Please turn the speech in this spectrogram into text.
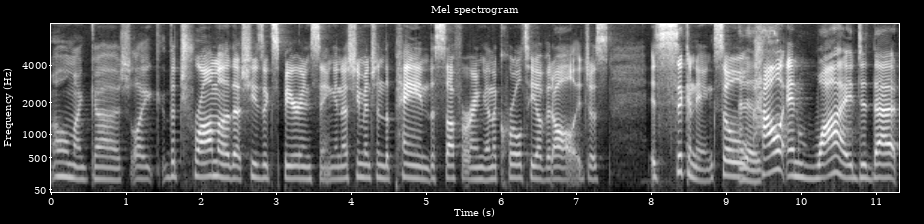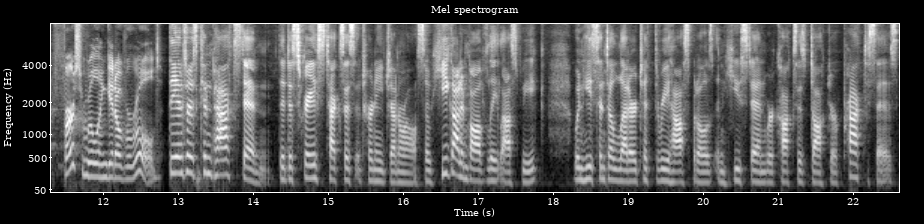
Oh my gosh, like the trauma that she's experiencing. And as she mentioned, the pain, the suffering, and the cruelty of it all. It just, it's sickening. So, how and why did that first ruling get overruled? The answer is Ken Paxton, the disgraced Texas Attorney General. So, he got involved late last week when he sent a letter to three hospitals in Houston where Cox's doctor practices.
